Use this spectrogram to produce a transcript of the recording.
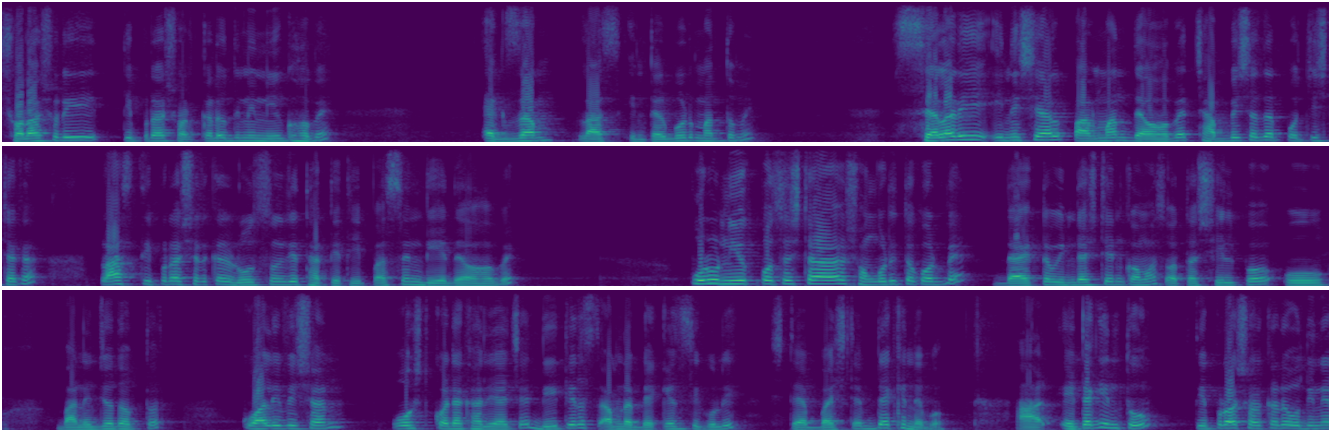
সরাসরি ত্রিপুরা সরকার অধীনে নিয়োগ হবে। এক্সাম প্লাস ইন্টারভিউর মাধ্যমে। স্যালারি ইনিশিয়াল পার মান্থ দেওয়া হবে ছাব্বিশ হাজার পঁচিশ টাকা। প্লাস ত্রিপুরা সরকারের রুলস অনুযায়ী থার্টি থ্রি পার্সেন্ট দিয়ে দেওয়া হবে। পুরো নিয়োগ প্রসেসটা সংগঠিত করবে director of industry and commerce অর্থাৎ শিল্প ও বাণিজ্য দপ্তর। কোয়ালিফিকেশন পোস্ট কয়টা খালি আছে ডিটেলস আমরা ভ্যাকেন্সিগুলি স্টেপ বাই স্টেপ দেখে নেব। আর এটা কিন্তু ত্রিপুরা সরকারের অধীনে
